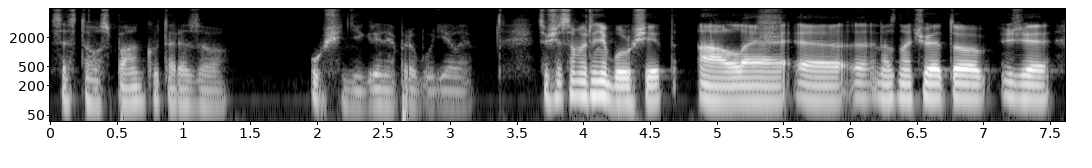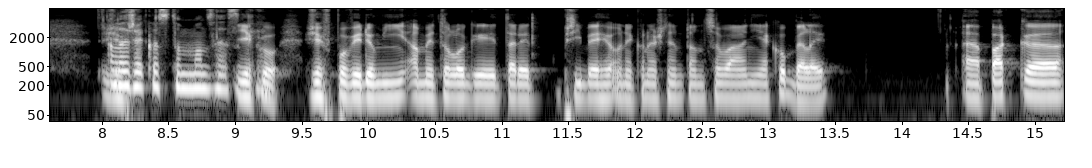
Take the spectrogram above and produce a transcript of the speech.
se z toho spánku, Terezo, už nikdy neprobudili. Což je samozřejmě bullshit, ale e, naznačuje to, že že, ale řekl jsi to moc hezky. Jako, že v povědomí a mytologii tady příběhy o nekonečném tancování jako byly. A pak eh,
